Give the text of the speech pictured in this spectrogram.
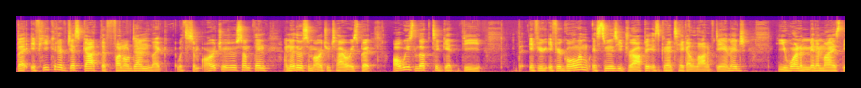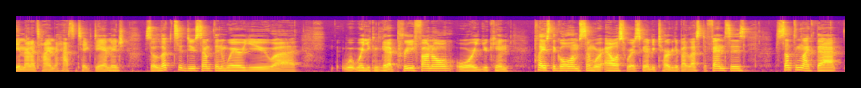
but if he could have just got the funnel done like with some archers or something, I know there was some archer towers, but always look to get the if your if your golem as soon as you drop it is going to take a lot of damage. You want to minimize the amount of time it has to take damage. So look to do something where you uh, where you can get a pre-funnel or you can place the golem somewhere else where it's going to be targeted by less defenses. Something like that.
